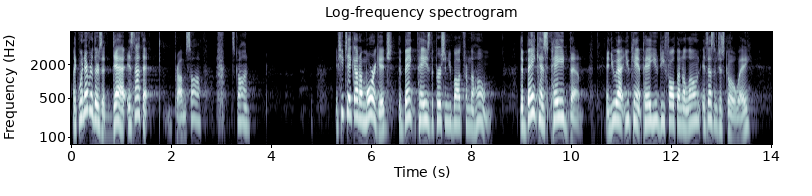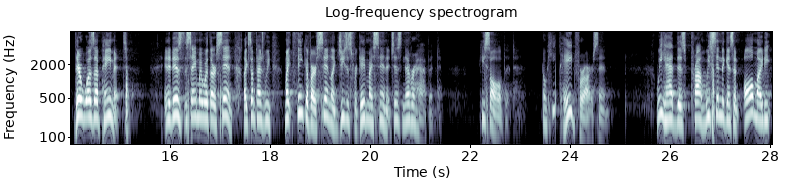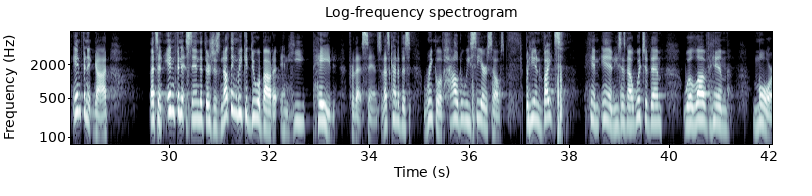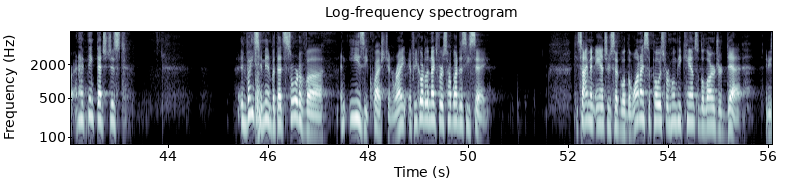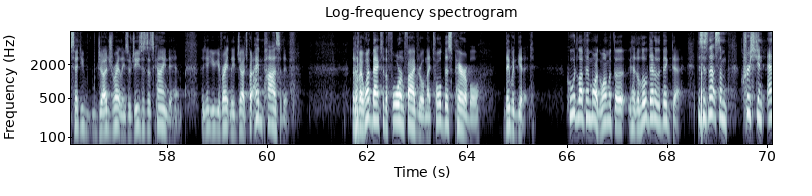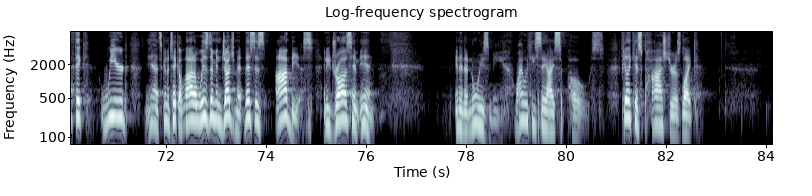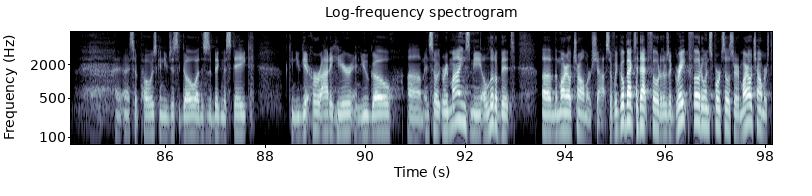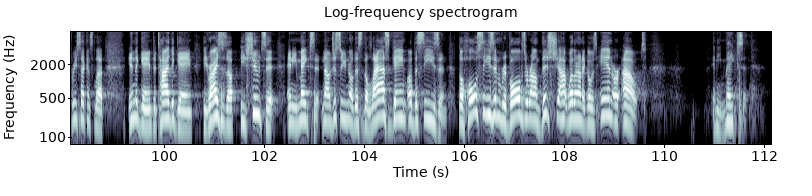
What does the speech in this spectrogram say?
Like, whenever there's a debt, it's not that problem solved, it's gone. If you take out a mortgage, the bank pays the person you bought from the home. The bank has paid them, and you, you can't pay, you default on a loan, it doesn't just go away. There was a payment. And it is the same way with our sin. Like sometimes we might think of our sin like Jesus forgave my sin. It just never happened. He solved it. No, He paid for our sin. We had this problem. We sinned against an almighty, infinite God. That's an infinite sin that there's just nothing we could do about it, and He paid for that sin. So that's kind of this wrinkle of how do we see ourselves. But He invites Him in. He says, Now, which of them will love Him more? And I think that's just invites him in, but that's sort of a, an easy question, right? If you go to the next verse, what does he say? Simon answered, he said, Well, the one I suppose for whom he canceled the larger debt. And he said, You've judged rightly. So Jesus is kind to him. So yeah, you've rightly judged. But I'm positive that if I went back to the four and five year old and I told this parable, they would get it. Who would love him more? The one with the, the little debt or the big debt? This is not some Christian ethic, weird, yeah, it's going to take a lot of wisdom and judgment. This is obvious. And he draws him in. And it annoys me. Why would he say, I suppose? I feel like his posture is like, I, I suppose, can you just go? Uh, this is a big mistake. Can you get her out of here and you go? Um, and so it reminds me a little bit of the Mario Chalmers shot. So if we go back to that photo, there was a great photo in Sports Illustrated. Mario Chalmers, three seconds left in the game to tie the game. He rises up, he shoots it, and he makes it. Now, just so you know, this is the last game of the season. The whole season revolves around this shot, whether or not it goes in or out and he makes it.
